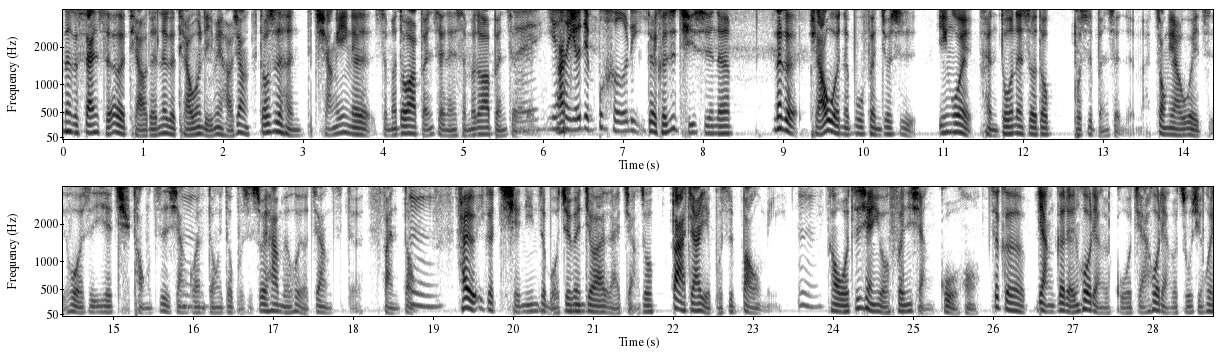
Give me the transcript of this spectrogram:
那个三十二条的那个条文里面，好像都是很强硬的，什么都要本省人，什么都要本省人，对，也很有点不合理。对，可是其实呢，那个条文的部分，就是因为很多那时候都。不是本省人嘛，重要位置或者是一些统治相关的东西都不是，嗯、所以他们会有这样子的反动。嗯、还有一个前因，这我这边就要来讲，说大家也不是暴民。嗯，好，我之前有分享过，吼，这个两个人或两个国家或两个族群会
